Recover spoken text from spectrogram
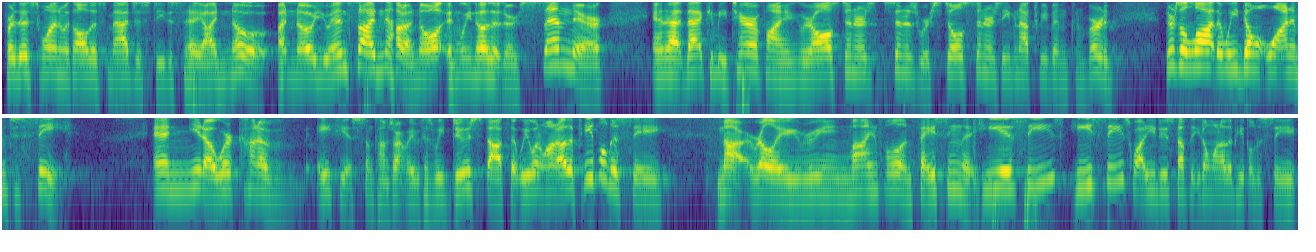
for this one with all this majesty to say, I know, I know you inside and out. I know, and we know that there's sin there, and that, that can be terrifying. We're all sinners, sinners. We're still sinners even after we've been converted. There's a lot that we don't want him to see. And, you know, we're kind of atheists sometimes, aren't we? Because we do stuff that we wouldn't want other people to see, not really being mindful and facing that he is sees. He sees. Why do you do stuff that you don't want other people to see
